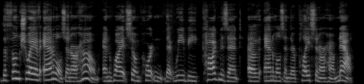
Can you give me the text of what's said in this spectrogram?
the feng shui of animals in our home and why it's so important that we be cognizant of animals and their place in our home. Now,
